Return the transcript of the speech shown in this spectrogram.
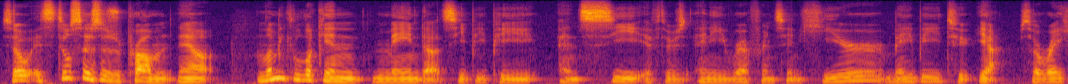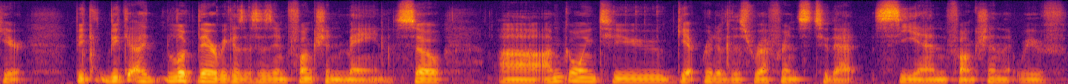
So it still says there's a problem. Now, let me look in main.cpp and see if there's any reference in here, maybe to, yeah, so right here. Be, be, I look there because it says in function main. So uh, I'm going to get rid of this reference to that cn function that we've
